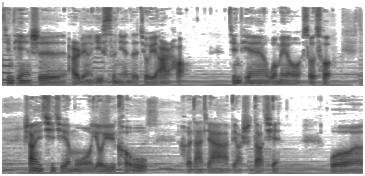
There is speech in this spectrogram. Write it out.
今天是二零一四年的九月二号，今天我没有说错。上一期节目由于口误，和大家表示道歉。我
